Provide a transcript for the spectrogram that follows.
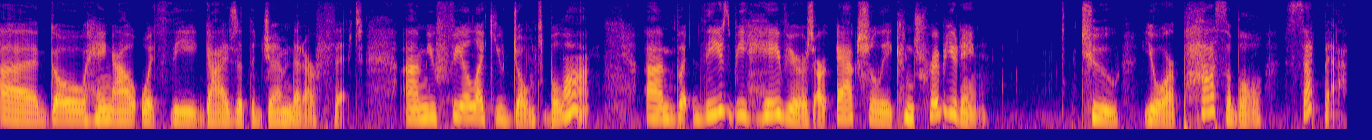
uh, go hang out with the guys at the gym that are fit. Um, you feel like you don't belong. Um, but these behaviors are actually contributing to your possible setback.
